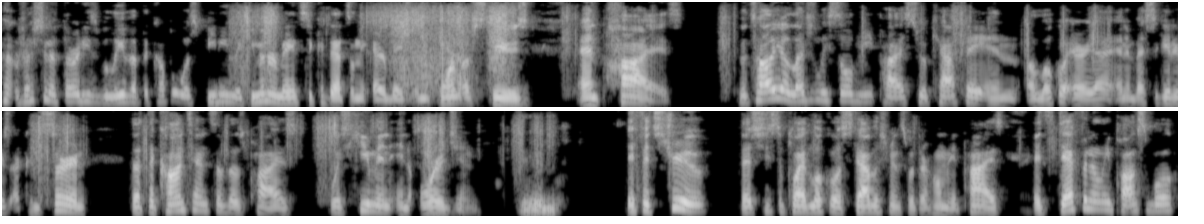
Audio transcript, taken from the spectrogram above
Russian authorities believe that the couple was feeding the human remains to cadets on the airbase in the form of stews and pies. Natalia allegedly sold meat pies to a cafe in a local area, and investigators are concerned that the contents of those pies was human in origin. Dude. If it's true that she supplied local establishments with her homemade pies, it's definitely possible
